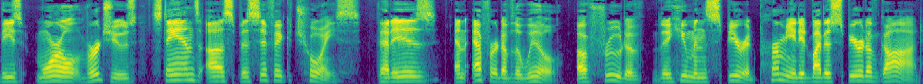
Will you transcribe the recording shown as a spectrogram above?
these moral virtues, stands a specific choice. That is, an effort of the will, a fruit of the human spirit permeated by the Spirit of God,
